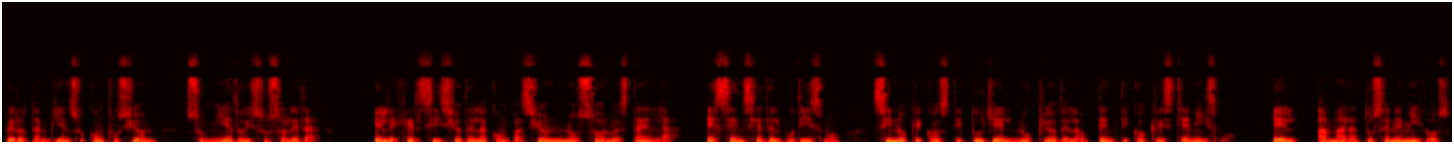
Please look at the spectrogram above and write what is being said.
pero también su confusión, su miedo y su soledad. El ejercicio de la compasión no solo está en la esencia del budismo, sino que constituye el núcleo del auténtico cristianismo. El amar a tus enemigos,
